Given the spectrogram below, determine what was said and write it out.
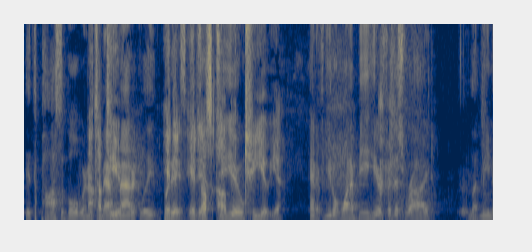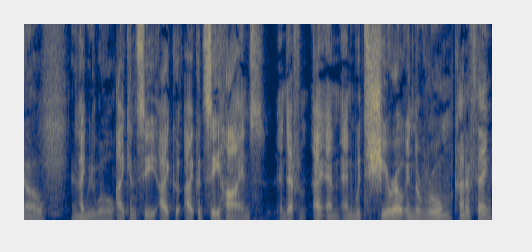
It's possible. We're not It's up to you. mathematically, but It it's, is- it it's is up to you. To you, yeah. And if you don't want to be here for this ride, let me know, and I, we will. I can see. I could. I could see Hynes and definitely and and with Shero in the room kind of thing,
